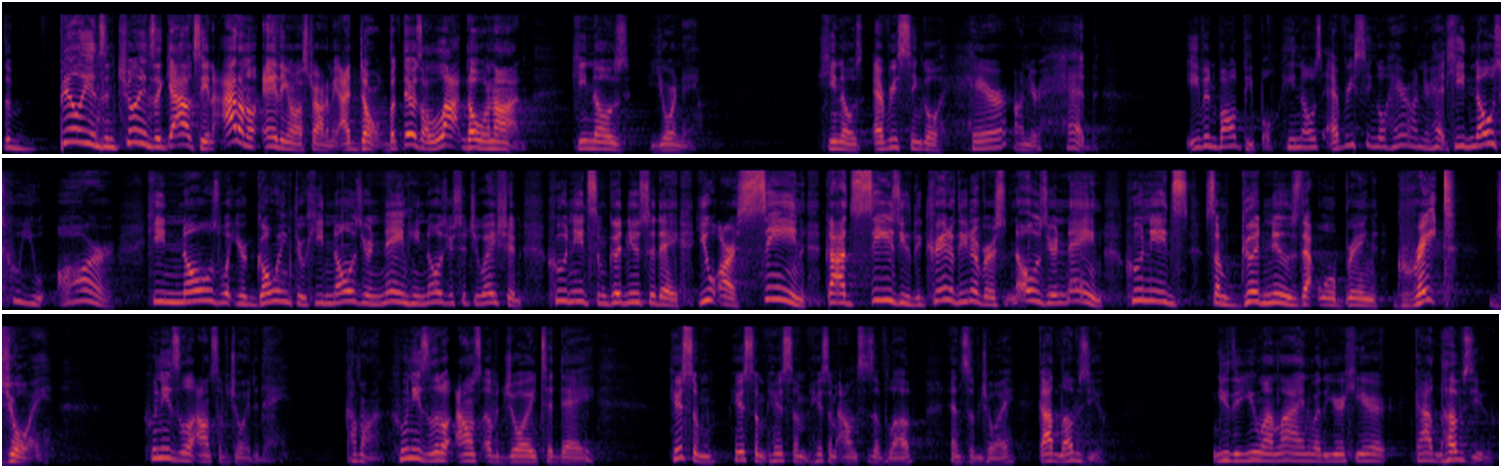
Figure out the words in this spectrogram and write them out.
the billions and trillions of galaxies, and I don't know anything about astronomy. I don't, but there's a lot going on. He knows your name. He knows every single hair on your head even bald people. He knows every single hair on your head. He knows who you are. He knows what you're going through. He knows your name. He knows your situation. Who needs some good news today? You are seen. God sees you. The creator of the universe knows your name. Who needs some good news that will bring great joy? Who needs a little ounce of joy today? Come on. Who needs a little ounce of joy today? Here's some, here's some, here's some, here's some ounces of love and some joy. God loves you. Either you online, whether you're here, God loves you.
